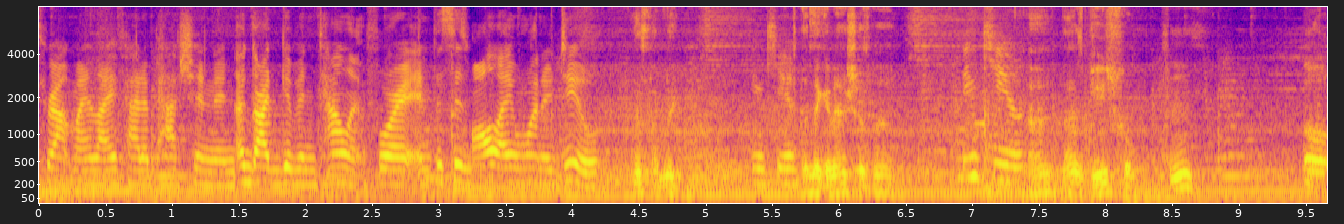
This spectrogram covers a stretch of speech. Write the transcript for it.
throughout my life, had a passion and a God-given talent for it, and this is all I want to do. That's lovely. Thank you. And the ganache as well. Thank you. Oh, that was beautiful. Mm. Oh,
